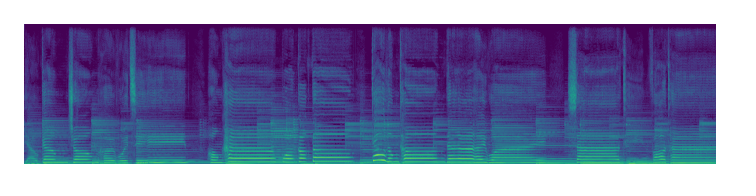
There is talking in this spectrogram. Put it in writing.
由金钟去会展，红磡旺角东，九龙塘大围，沙田火炭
